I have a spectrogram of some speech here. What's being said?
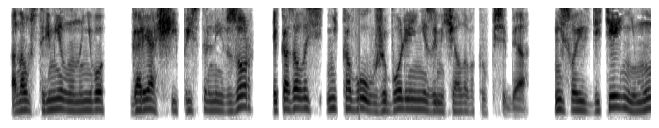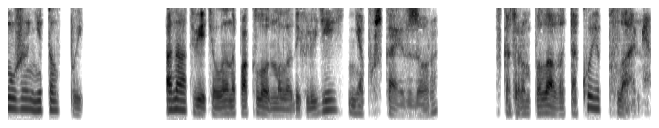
Она устремила на него горящий пристальный взор и, казалось, никого уже более не замечала вокруг себя, ни своих детей, ни мужа, ни толпы. Она ответила на поклон молодых людей, не опуская взора, в котором пылало такое пламя,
